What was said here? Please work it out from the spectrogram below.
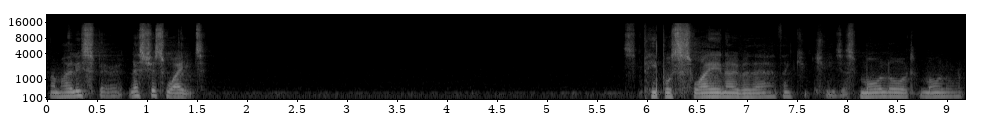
Come, Holy Spirit, let's just wait. Some people swaying over there. Thank you, Jesus. More, Lord, more, Lord.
